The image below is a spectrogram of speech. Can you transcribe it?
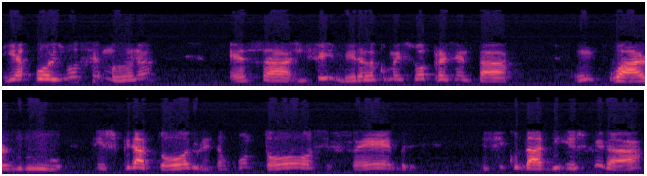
e após uma semana, essa enfermeira ela começou a apresentar um quadro respiratório, então com tosse, febre, dificuldade de respirar.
